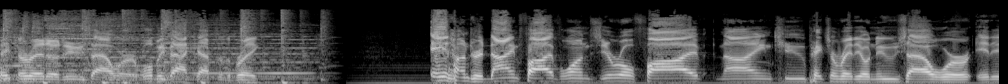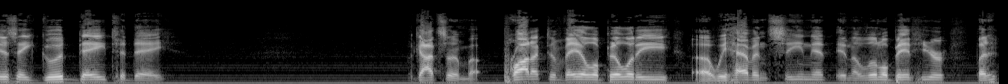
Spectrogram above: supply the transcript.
Patriot Radio News Hour. We'll be back after the break. 800 951 0592, Patriot Radio News Hour. It is a good day today. We got some uh, product availability. Uh, we haven't seen it in a little bit here, but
